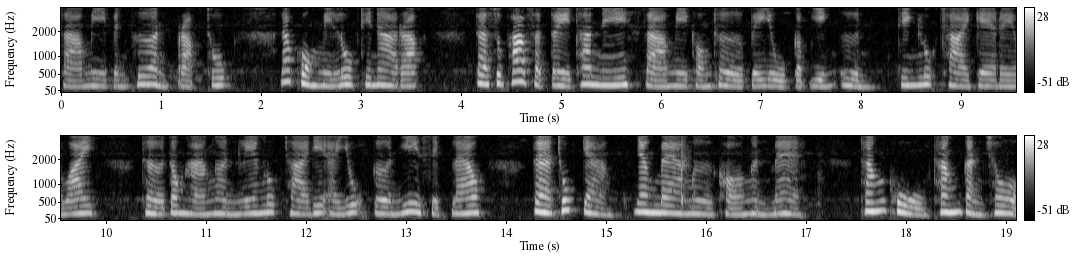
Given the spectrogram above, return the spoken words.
สามีเป็นเพื่อนปรับทุกและคงมีลูกที่น่ารัก แต่สุภาพสตรีท่านนี้สามีของเธอไปอยู่กับหญิงอื่น ทิ้งลูกชายเกเรไว้ เธอต้องหาเงินเลี้ยงลูกชายที่อายุเกิน 20 แล้ว แต่ทุกอย่างยังแบมือขอเงินแม่ ทั้งขู่ทั้งกันโชค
